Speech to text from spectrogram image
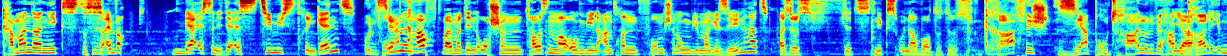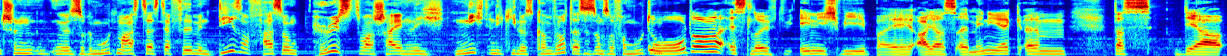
kann man da nichts. Das ist einfach mehr ist er nicht. Der ist ziemlich stringent Und formelhaft, weil man den auch schon tausendmal irgendwie in anderen Formen schon irgendwie mal gesehen hat. Also es ist jetzt nichts Unerwartetes. Grafisch sehr brutal und wir haben Ja. gerade eben schon äh, so gemutmaßt, dass der Film in dieser Fassung höchstwahrscheinlich nicht in die Kinos kommen wird. Das ist unsere Vermutung. Oder es läuft ähnlich wie bei Ayas äh, Maniac, ähm, dass der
